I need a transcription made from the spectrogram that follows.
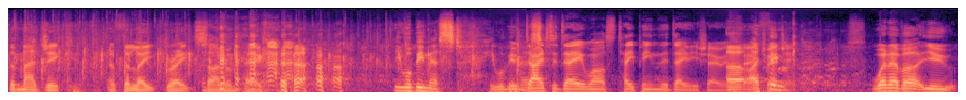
The magic of the late great Simon Pegg. He will be missed. He will be Who missed. died today whilst taping the Daily Show? Uh, very I think whenever you,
